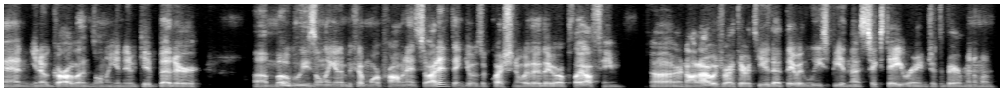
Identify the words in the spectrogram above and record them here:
and you know, Garland's only going to get better. Um, Mobley's only going to become more prominent. So I didn't think it was a question of whether they were a playoff team uh, or not. I was right there with you that they would at least be in that six to eight range at the bare minimum.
